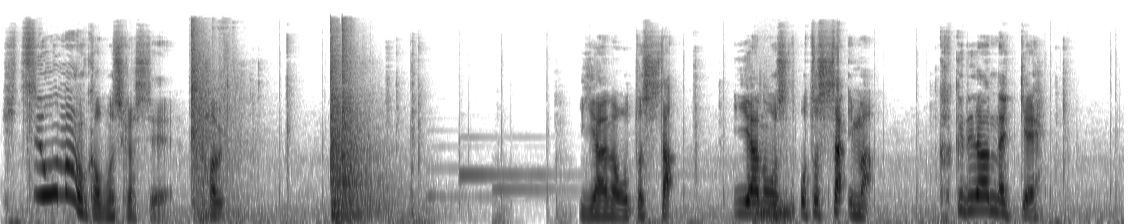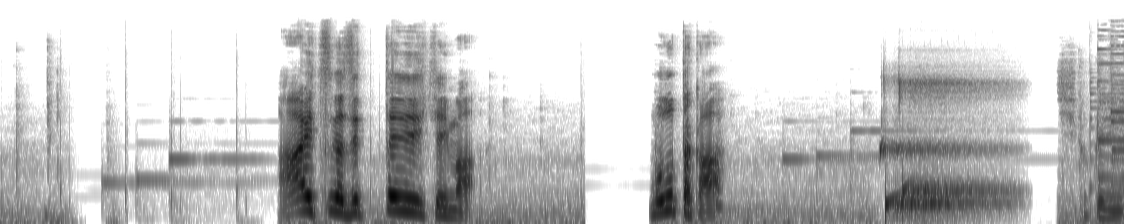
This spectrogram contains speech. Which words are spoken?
必要なのかもしかして。壁。嫌な音した。嫌な音した、今。隠れらんないっけ？あいつが絶対出てきた、今。戻ったか？近くに。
